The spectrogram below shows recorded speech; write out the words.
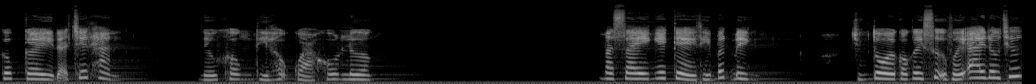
Gốc cây đã chết hẳn, Nếu không thì hậu quả khôn lường. Mặt say nghe kể thì bất bình Chúng tôi có gây sự với ai đâu chứ?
